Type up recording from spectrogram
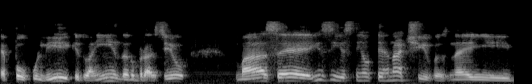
é pouco líquido ainda no Brasil, mas é, existem alternativas, né? E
